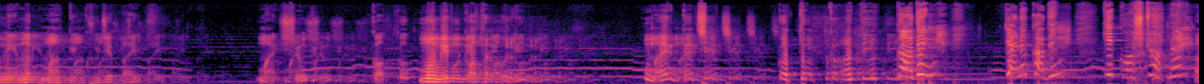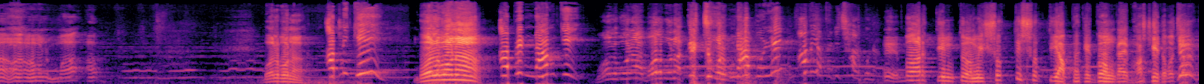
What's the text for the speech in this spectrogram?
আমি আমার মাকে খুঁজে পাই। মায়ের সঙ্গে কত মনের কথা বলি। মায়ের কাছে কত কাঁদি। কাঁদেন? কেন কাঁদেন? কি কষ্ট আপনার? আমার মা বলব না। আপনি কে? বলব না। আপনার নাম কি? বলব না বলব না কিচ্ছু বলব না। বললে আমি আপনাকে ছাড়বো না। এবার কিন্তু আমি সত্যি সত্যি আপনাকে গঙ্গায় ভাসিয়ে দেবো চলুন।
